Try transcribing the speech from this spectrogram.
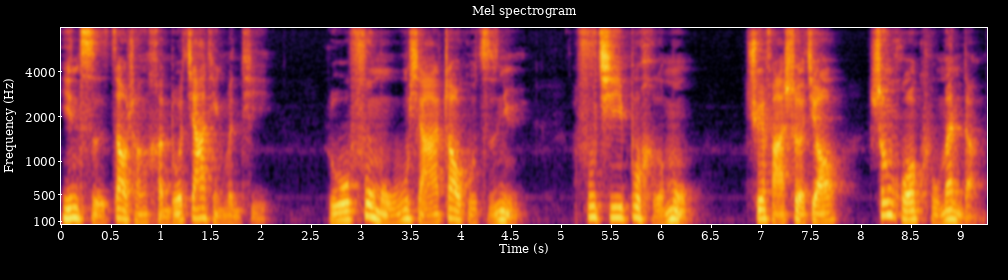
因此造成很多家庭问题。如父母无暇照顾子女，夫妻不和睦，缺乏社交，生活苦闷等，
